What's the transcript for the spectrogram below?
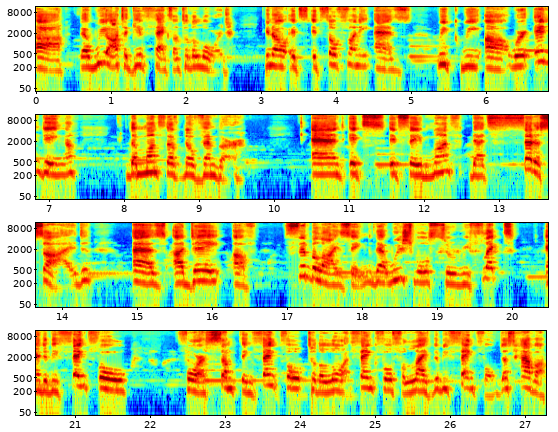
uh, that we ought to give thanks unto the Lord. You know, it's it's so funny as we we uh we're ending the month of November and it's it's a month that's set aside as a day of symbolizing that we're supposed to reflect and to be thankful for something thankful to the lord thankful for life to be thankful just have a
